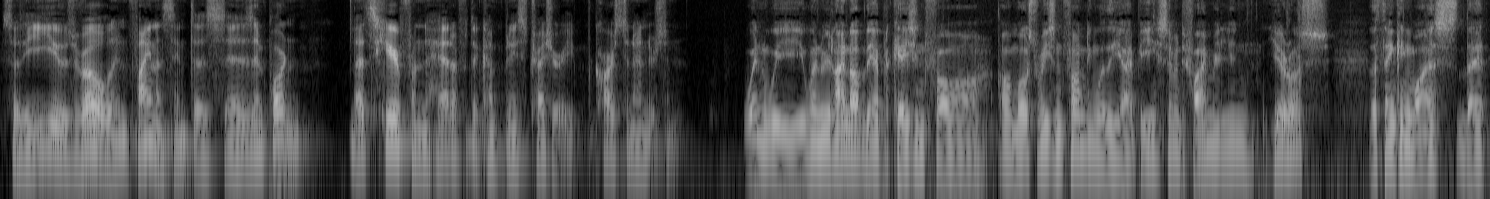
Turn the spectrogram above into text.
So the EU's role in financing this is important. Let's hear from the head of the company's treasury, Karsten Andersen. When we when we lined up the application for our most recent funding with EIB, 75 million euros, the thinking was that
